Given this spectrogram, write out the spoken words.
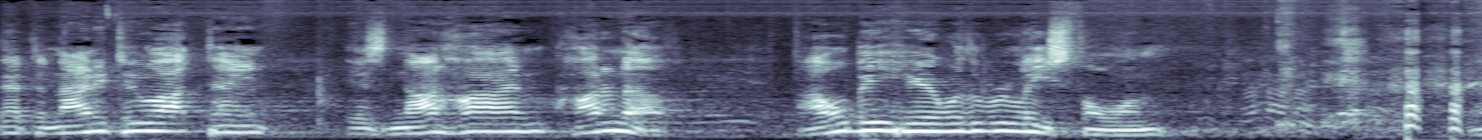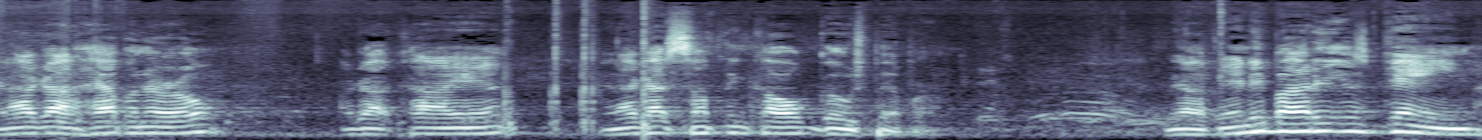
that the 92 octane is not high, hot enough, I will be here with a release form. And I got habanero, I got cayenne, and I got something called ghost pepper. Now, if anybody is game,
